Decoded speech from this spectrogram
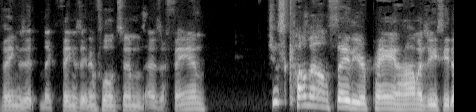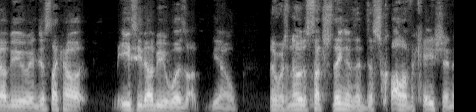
things that like things that influence him as a fan. Just come out and say that you're paying homage to ECW, and just like how ECW was, you know, there was no such thing as a disqualification.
